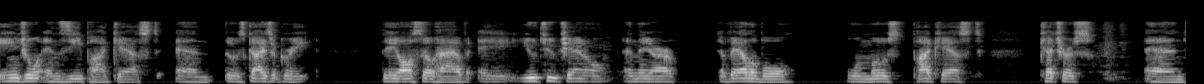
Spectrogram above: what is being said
Angel and Z podcast, and those guys are great. They also have a YouTube channel, and they are available on most podcast catchers. And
